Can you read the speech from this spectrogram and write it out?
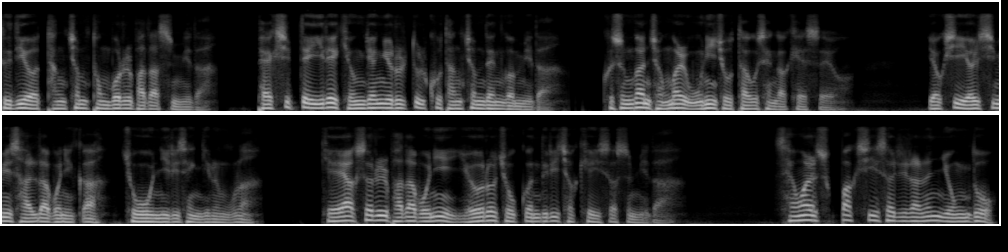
드디어 당첨 통보를 받았습니다. 110대 1의 경쟁률을 뚫고 당첨된 겁니다. 그 순간 정말 운이 좋다고 생각했어요. 역시 열심히 살다 보니까 좋은 일이 생기는구나. 계약서를 받아보니 여러 조건들이 적혀 있었습니다. 생활 숙박시설이라는 용도,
